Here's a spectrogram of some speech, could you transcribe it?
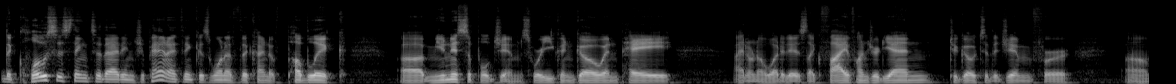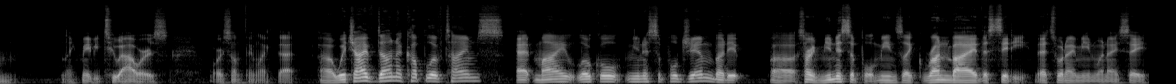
the closest thing to that in Japan, I think, is one of the kind of public uh, municipal gyms where you can go and pay, I don't know what it is, like 500 yen to go to the gym for um, like maybe two hours or something like that. Uh, which I've done a couple of times at my local municipal gym, but it uh, sorry, municipal means like run by the city. That's what I mean when I say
